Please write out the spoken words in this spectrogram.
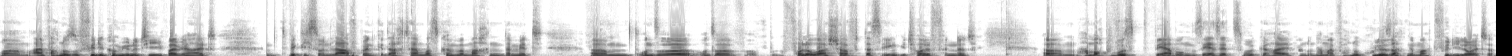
Ähm, einfach nur so für die Community, weil wir halt wirklich so ein Love-Brand gedacht haben, was können wir machen, damit ähm, unsere, unsere Followerschaft das irgendwie toll findet. Ähm, haben auch bewusst Werbung sehr, sehr zurückgehalten und haben einfach nur coole Sachen gemacht für die Leute.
